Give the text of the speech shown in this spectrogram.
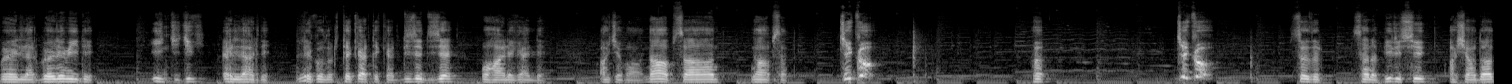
bu eller böyle miydi? İncecik ellerdi. Legolar teker teker dize dize bu hale geldi. Acaba ne yapsan ne yapsan? Cego! Ha? Cego! Sanırım sana birisi aşağıdan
